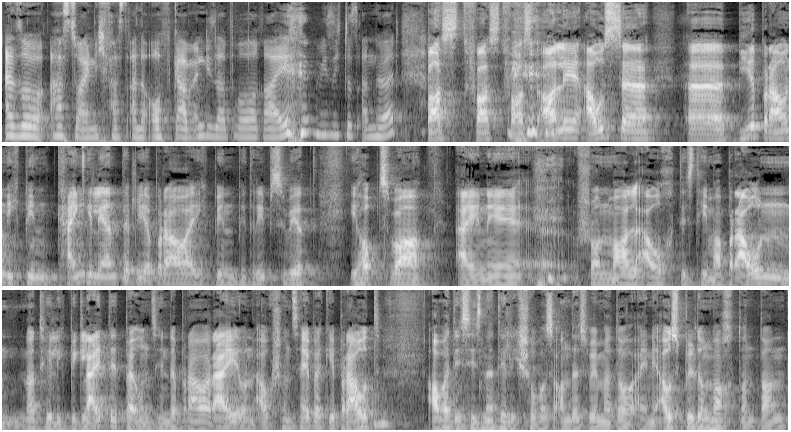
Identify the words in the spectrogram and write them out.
Also hast du eigentlich fast alle Aufgaben in dieser Brauerei, wie sich das anhört? Fast, fast, fast alle, außer äh, Bierbrauen. Ich bin kein gelernter okay. Bierbrauer, ich bin Betriebswirt. Ich habe zwar eine äh, schon mal auch das Thema Brauen natürlich begleitet bei uns in der Brauerei und auch schon selber gebraut. Mhm. Aber das ist natürlich schon was anderes, wenn man da eine Ausbildung macht und dann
